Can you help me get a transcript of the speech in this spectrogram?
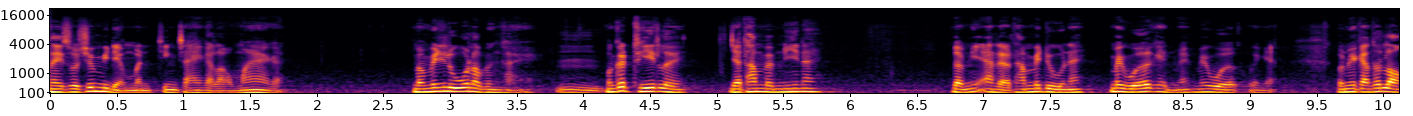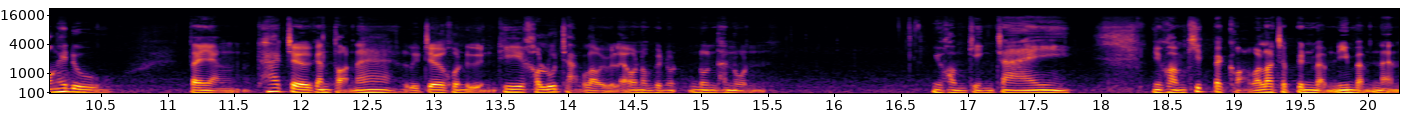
ในโซเชียลมีเดียมันจริงใจกับเรามากอะมันไม่ได้รู้ว่าเราเป็นใครอืมมันก็ทรีตเลย อย่าทำแบบนี้นะ แบบนี้อะเดี๋ยวทำให้ดูนะ ไม่ work เห็นไหมไม่ work อะไรเงี้ย มันมีการทดลองให้ดู แต่อย่างถ้าเจอกันต่อหน้า หรือเจอคนอื่นที่เขารู้จักเราอยู่แล้วเราเป็นนนท์ธนนท์มีความเกรงใจ มีความคิดไปก่อนว่าเราจะเป็นแบบนี้แบบนั้น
